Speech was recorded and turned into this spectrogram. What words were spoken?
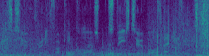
These two are pretty fucking close, these two are both heading for the turret.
